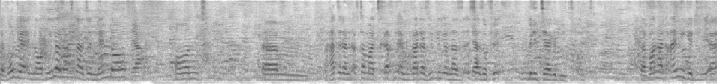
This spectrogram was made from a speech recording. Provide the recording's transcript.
Der wohnt ja in Nordniedersachsen, also in Nendorf. Ja. Und ähm, hatte dann öfter mal Treffen irgendwie weiter südlich und das ist ja, Ja. so für Militärgebiet. Und da waren halt einige, die er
